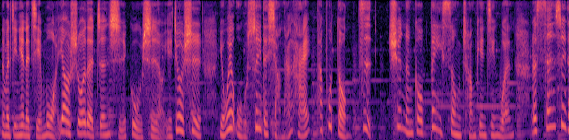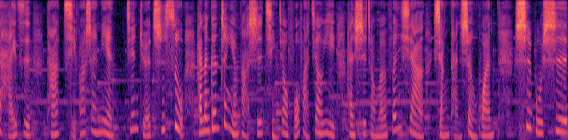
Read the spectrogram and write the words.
那么今天的节目啊，要说的真实故事哦，也就是有位五岁的小男孩，他不懂字。却能够背诵长篇经文，而三岁的孩子，他启发善念，坚决吃素，还能跟正言法师请教佛法教义，和师长们分享，相谈甚欢。是不是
